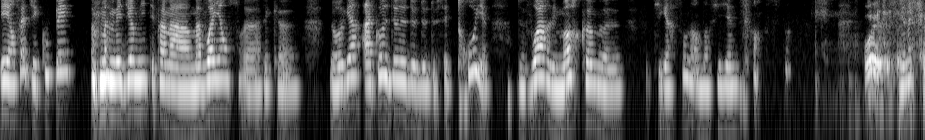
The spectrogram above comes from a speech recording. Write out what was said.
Et en fait, j'ai coupé ma médiumnité, enfin ma, voyance euh, avec euh, le regard à cause de, cette trouille de voir les morts comme euh, le petit garçon dans, Sixième Sens. Oui, c'est ça.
